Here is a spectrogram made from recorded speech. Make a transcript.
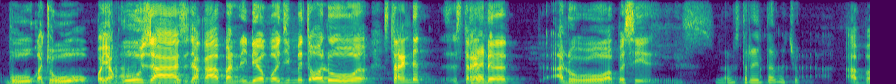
Bukan cowok, Yakuza sejak kapan? Hideo Kojima itu aduh, stranded, stranded. Aduh, apa sih? apa Stranded apa Apa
